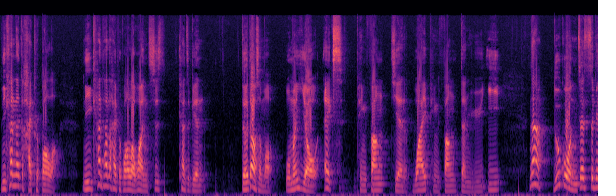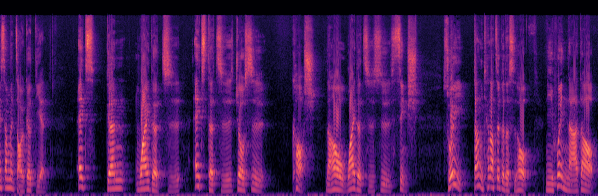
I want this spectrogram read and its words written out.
你看那个 hyperbola，你看它的 hyperbola 的话，你是看这边得到什么？我们有 x 平方减 y 平方等于一。那如果你在这边上面找一个点，x 跟 y 的值，x 的值就是 cos，然后 y 的值是 sinh，所以当你看到这个的时候，你会拿到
